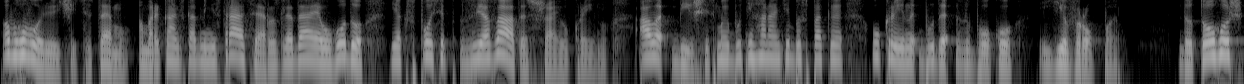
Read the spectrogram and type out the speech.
Обговорюючи цю тему, американська адміністрація розглядає угоду як спосіб зв'язати США і Україну. Але більшість майбутніх гарантій безпеки України буде з боку Європи. До того ж,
